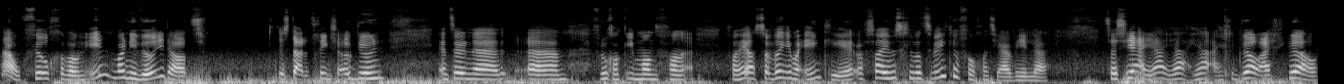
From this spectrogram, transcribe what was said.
nou, vul gewoon in. Wanneer wil je dat? Dus nou, dat ging ze ook doen. En toen um, vroeg ook iemand van, van ja, wil je maar één keer? Of zou je misschien wel twee keer volgend jaar willen? Zei ja, ja, ja, ja, eigenlijk wel, eigenlijk wel.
